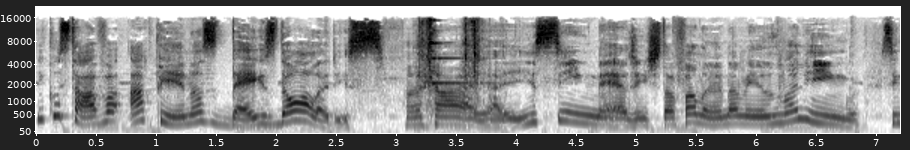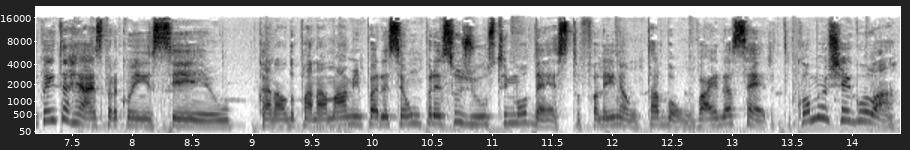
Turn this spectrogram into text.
e custava apenas 10 dólares. Ai, aí sim, né? A gente tá falando a mesma língua. 50 reais para conhecer o canal do Panamá me pareceu um preço justo e modesto. Falei, não, tá bom, vai dar certo. Como eu chego lá?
